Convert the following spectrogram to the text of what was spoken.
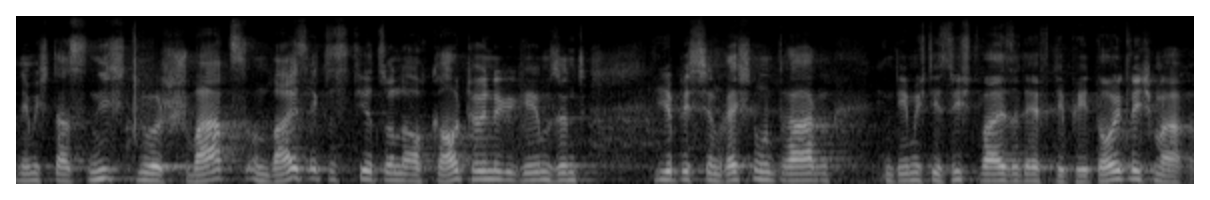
nämlich dass nicht nur Schwarz und Weiß existiert, sondern auch Grautöne gegeben sind, hier ein bisschen Rechnung tragen. indem ich die Sichtweise der FDP deutlich mache.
